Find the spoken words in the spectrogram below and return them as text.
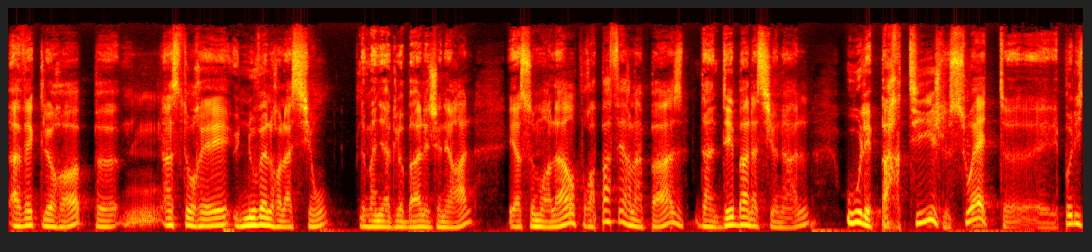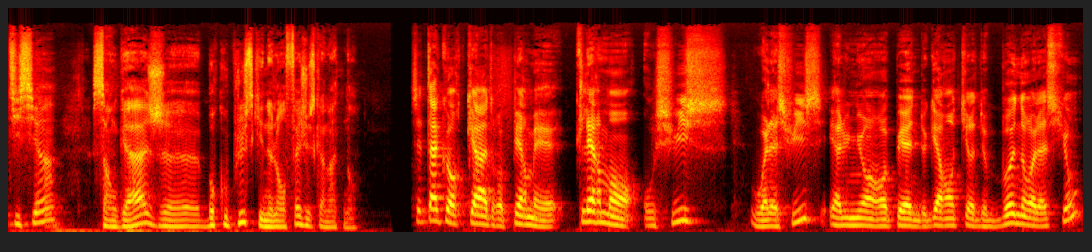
avec l'Europe, euh, instaurer une nouvelle relation? De manière globale et générale. Et à ce moment-là, on ne pourra pas faire l'impasse d'un débat national où les partis, je le souhaite, euh, et les politiciens s'engagent euh, beaucoup plus qu'ils ne l'ont fait jusqu'à maintenant. Cet accord cadre permet clairement aux Suisses ou à la Suisse et à l'Union européenne de garantir de bonnes relations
